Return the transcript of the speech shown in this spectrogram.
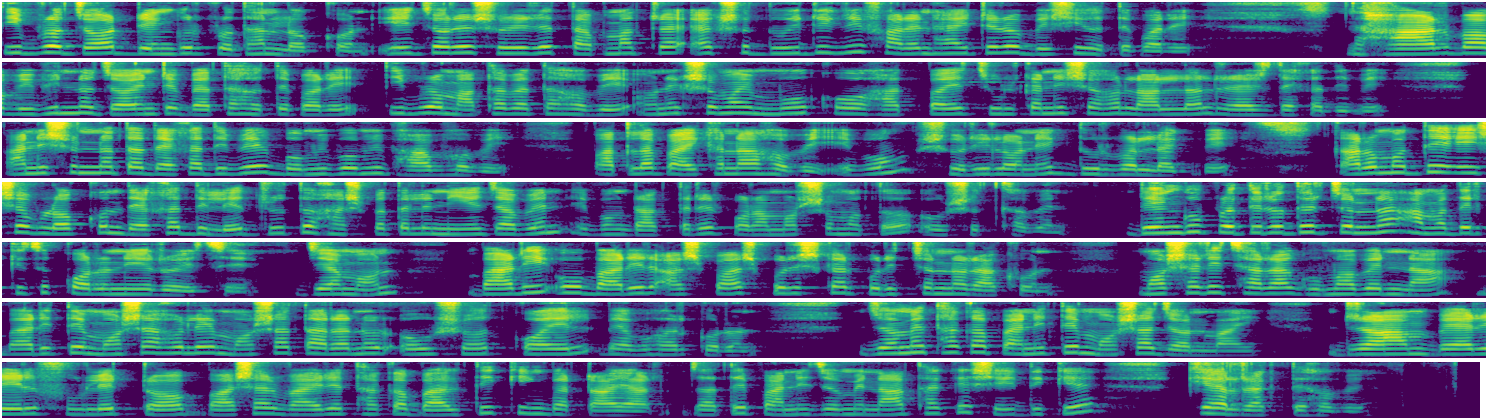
তীব্র জ্বর ডেঙ্গুর প্রধান লক্ষণ। এই জ্বরের শরীরের তাপমাত্রা একশো দুই ডিগ্রি ফারেনহাইটেরও বেশি হতে পারে। হাড় বা বিভিন্ন জয়েন্টে ব্যথা হতে পারে, তীব্র মাথা ব্যথা হবে, অনেক সময় মুখ ও হাত পায়ে চুলকানি সহ লাল লাল র্যাশ দেখা দিবে। পানি শূন্যতা দেখা দিবে, বমি বমি ভাব হবে, পাতলা পায়খানা হবে এবং শরীর অনেক দুর্বল লাগবে। কারও মধ্যে এইসব লক্ষণ দেখা দিলে দ্রুত হাসপাতালে নিয়ে যাবেন এবং ডাক্তারের পরামর্শ মতো ওষুধ খাবেন। ডেঙ্গু প্রতিরোধের জন্য আমাদের কিছু করণীয় রয়েছে, যেমন বাড়ি ও বাড়ির আশপাশ পরিষ্কার পরিচ্ছন্ন রাখুন মশারি ছাড়া ঘুমাবেন না। বাড়িতে মশা হলে মশা তাড়ানোর ঔষধ, কয়েল ব্যবহার করুন। জমে থাকা পানিতে মশা জন্মায়। ড্রাম, ব্যারেল, ফুলের টব, বাসার বাইরে থাকা বালতি কিংবা টায়ার, যাতে পানি জমে না থাকে, সেই দিকে খেয়াল রাখতে হবে।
